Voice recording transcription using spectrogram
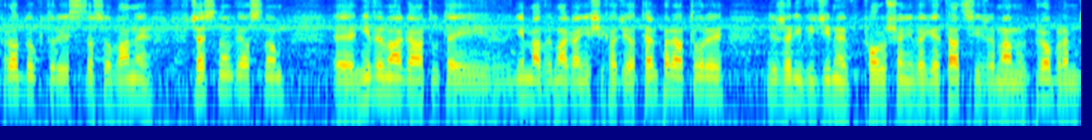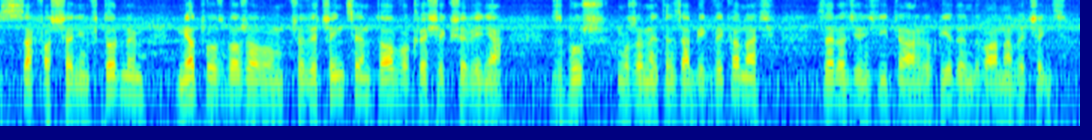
produkt, który jest stosowany wczesną wiosną, e, nie wymaga tutaj, nie ma wymagań jeśli chodzi o temperatury. Jeżeli widzimy w poruszeniu wegetacji, że mamy problem z zachwaszczeniem wtórnym, miotłą zbożową czy wyczyńcem, to w okresie krzewienia zbóż możemy ten zabieg wykonać 0,9 litra lub 1,2 na wyczyńcu.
